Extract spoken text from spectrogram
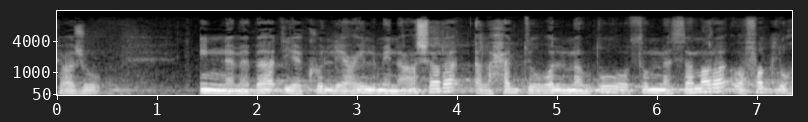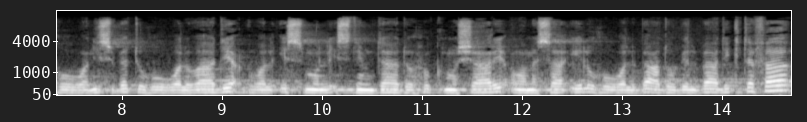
kažu إن مبادئ كل علم عشر الحد والموضوع ثم الثمرة وفضله ونسبته والوادع والاسم الاستمداد حكم الشارع ومسائله والبعد بالبعد اكتفى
